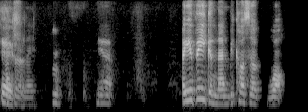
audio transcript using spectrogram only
Yes. definitely. Yeah. Are you vegan then because of what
